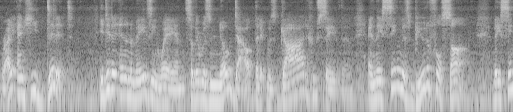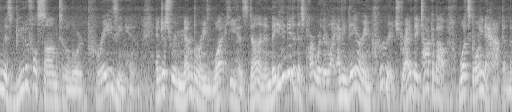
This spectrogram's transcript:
right? And He did it. He did it in an amazing way. And so there was no doubt that it was God who saved them. And they sing this beautiful song they sing this beautiful song to the Lord, praising Him and just remembering what He has done. And they even get to this part where they're like, I mean, they are encouraged, right? They talk about what's going to happen. The,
